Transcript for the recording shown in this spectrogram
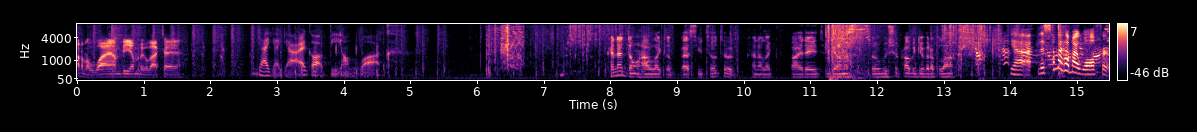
I don't know why I'm B. I'm gonna go back to A. Yeah, yeah, yeah. I got B on lock. Kinda don't have, like, the best util to kind of, like, fight A, to be honest. So we should probably give it up a lot. Yeah, this time I have my wall for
